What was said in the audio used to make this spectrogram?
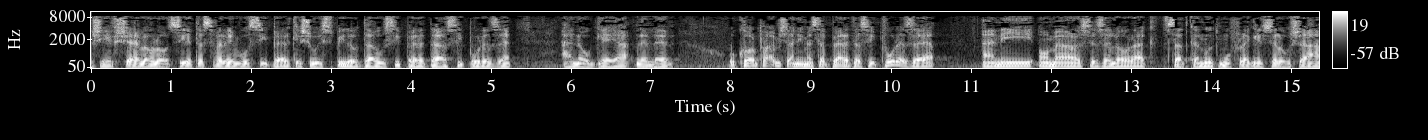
שאפשר לו להוציא את הספרים, והוא סיפר, כשהוא הספיד אותה, הוא סיפר את הסיפור הזה הנוגע ללב. וכל פעם שאני מספר את הסיפור הזה, אני אומר שזה לא רק צדקנות מופלגת של ראשה,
